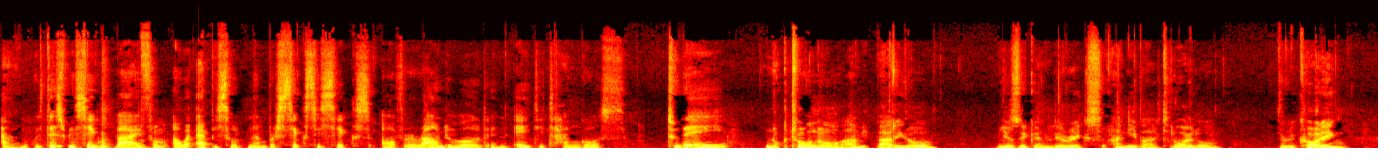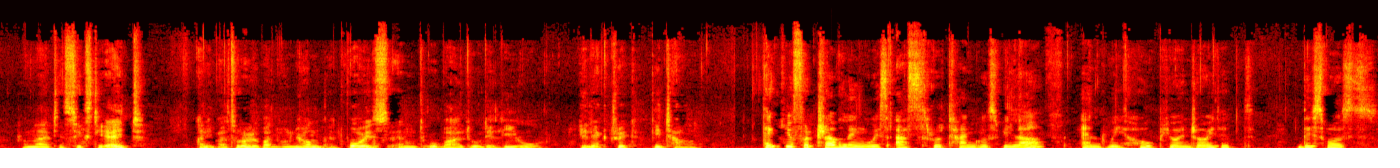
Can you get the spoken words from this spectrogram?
And with this, we say goodbye from our episode number 66 of Around the World in 80 Tangos. Today, Nocturno a mi barrio, music and lyrics Anibal Troilo, a recording from 1968, Anibal Troilo bandoneon and voice, and Ubaldo de Lio electric guitar. Thank you for traveling with us through tangos we love, and we hope you enjoyed it. This was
